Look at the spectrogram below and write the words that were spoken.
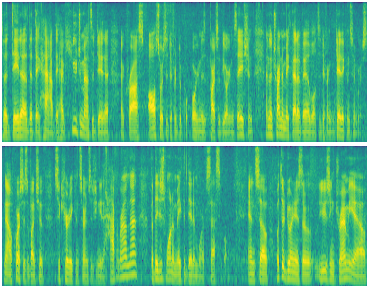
the data that they have, they have huge amounts of data across all sorts of different parts of the organization, and they're trying to make that available to different data consumers. Now, of course, there's a bunch of security concerns that you need to have around that, but they just want to make the data more accessible. And so, what they're doing is they're using Dremio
